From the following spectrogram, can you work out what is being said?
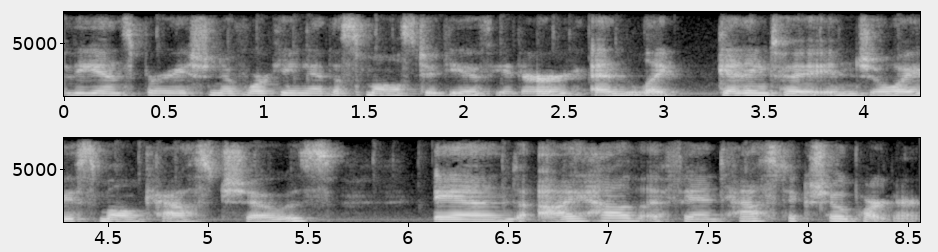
The inspiration of working at a small studio theater and like getting to enjoy small cast shows. And I have a fantastic show partner.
